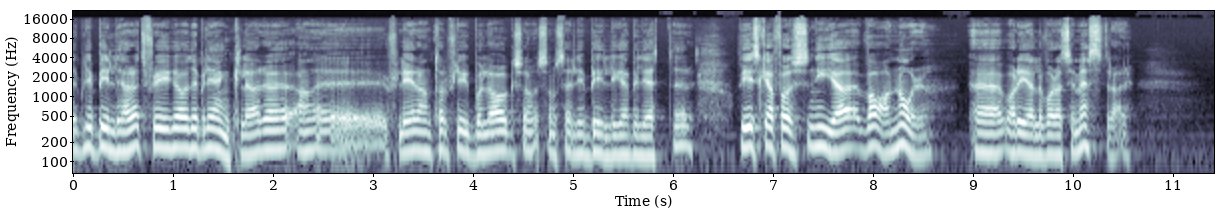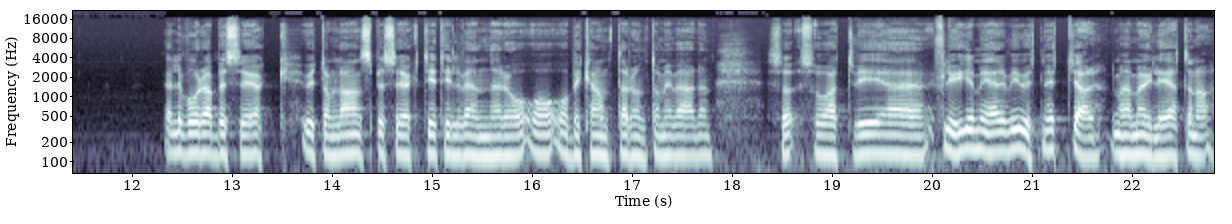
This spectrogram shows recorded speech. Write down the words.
Det blir billigare att flyga och det blir enklare. Eh, fler antal flygbolag som, som säljer billiga biljetter. Vi ska få oss nya vanor eh, vad det gäller våra semestrar. Eller våra besök utomlands, besök till, till vänner och, och, och bekanta runt om i världen. Så, så, att vi eh, flyger mer, vi utnyttjar de här möjligheterna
